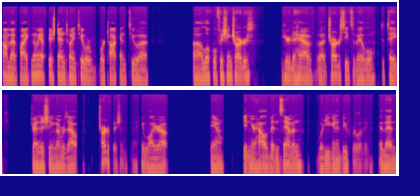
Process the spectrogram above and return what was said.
combat pike, and then we have Fish Den 22. We're we're talking to uh, uh, local fishing charters here to have uh, charter seats available to take transitioning members out charter fishing. Hey, while you're out, you know, getting your halibut and salmon, what are you going to do for a living? And then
